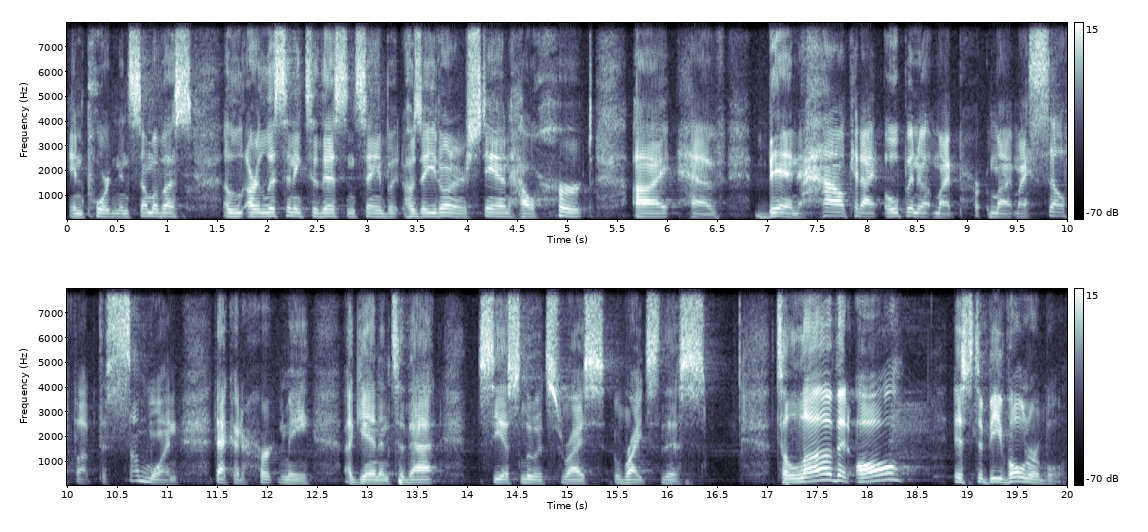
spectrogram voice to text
important. And some of us uh, are listening to this and saying, but Jose, you don't understand how hurt I have been. How could I open up my, my, myself up to someone that could hurt me again? And to that, C.S. Lewis writes, writes this To love at all is to be vulnerable.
